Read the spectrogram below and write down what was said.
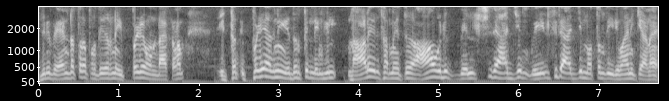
ഇതിന് വേണ്ടത്ര പ്രതികരണം ഇപ്പോഴേ ഉണ്ടാക്കണം. ഇത്ര ഇപ്പോഴേ അതിനെ എതിർത്തില്ലെങ്കിൽ നാളെ ഒരു സമയത്ത് ആ ഒരു വെൽഷ് രാജ്യം വെയിൽസ് രാജ്യം മൊത്തം തീരുമാനിക്കുകയാണ്.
